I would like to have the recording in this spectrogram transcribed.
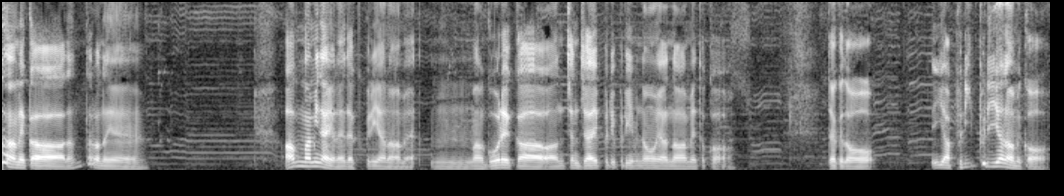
アの雨か、なんだろうね。あんま見ないよね、ダークプリアの雨。うん、まあ、ゴレか、ワンチャンジャイプリプリの矢の雨とか。だけど、いや、プリプリ矢の雨か。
